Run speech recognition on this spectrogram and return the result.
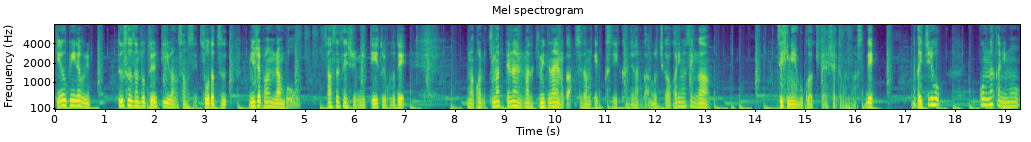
KOPW2021 参戦、争奪、ニュージャパンランボー、参戦選手未定ということで、まあこれ決まってないの、まだ決めてないのか、それとも X でいく感じなのか、どっちかわかりませんが、ぜひね、僕は期待したいと思います。で、なんか一応、この中にも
